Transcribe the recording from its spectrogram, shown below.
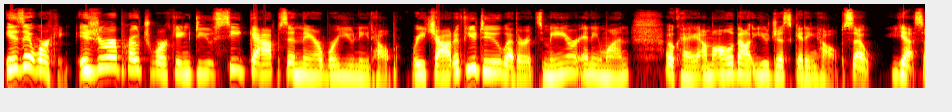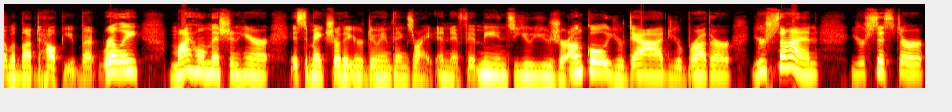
Is it working? Is your approach working? Do you see gaps in there where you need help? Reach out if you do, whether it's me or anyone. Okay. I'm all about you just getting help. So yes, I would love to help you. But really, my whole mission here is to make sure that you're doing things right. And if it means you use your uncle, your dad, your brother, your son, your sister,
